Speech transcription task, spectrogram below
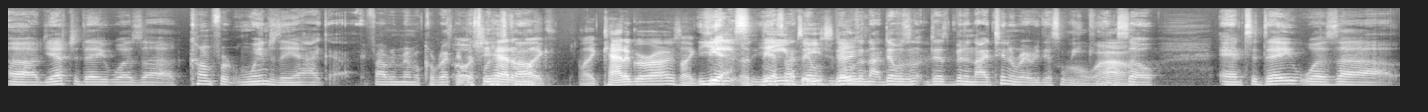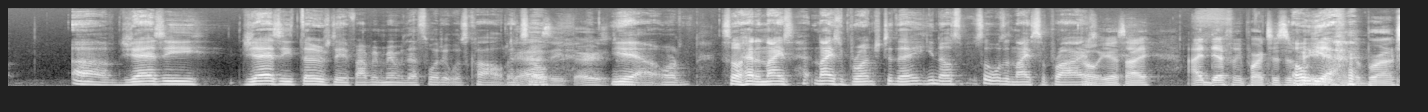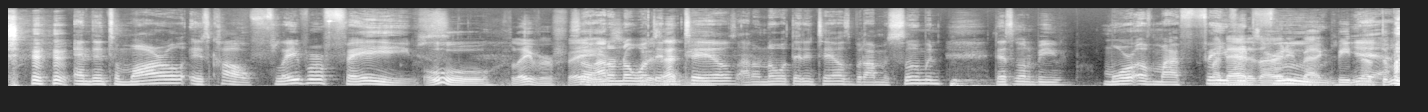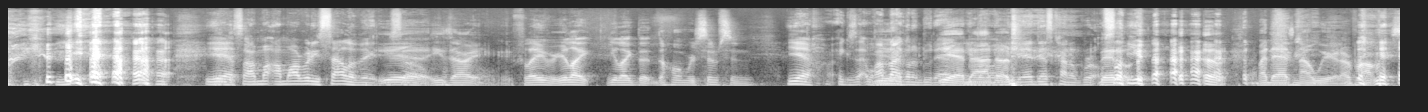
Uh, yesterday was uh, Comfort Wednesday. I, if I remember correctly, Oh, that's she had them like like categorized, like yes, a theme yes. I, there, each was- there was a, there was a, there's been an itinerary this week. Oh, wow. And so, and today was uh, Jazzy Jazzy Thursday, if I remember, that's what it was called. And so, Jazzy Thursday. yeah, or so had a nice nice brunch today. You know, so it was a nice surprise. Oh yes, I I definitely participated oh, yeah. in the brunch. And then tomorrow is called Flavor Faves. Ooh, flavor face. So I don't know what, does that, mean? entails. I don't know what that entails, but I'm assuming that's going to be more of my favorite. My dad is already food. back beating yeah. up the mic. yeah, yeah. So I'm I'm already salivating. yeah, so. he's already flavor. You're like you like the the Homer Simpson. yeah, exactly. Well, I'm not gonna do that. Yeah, you nah, know, no. Yeah, that's kind of gross. So, don't- yeah. My dad's not weird, I promise.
